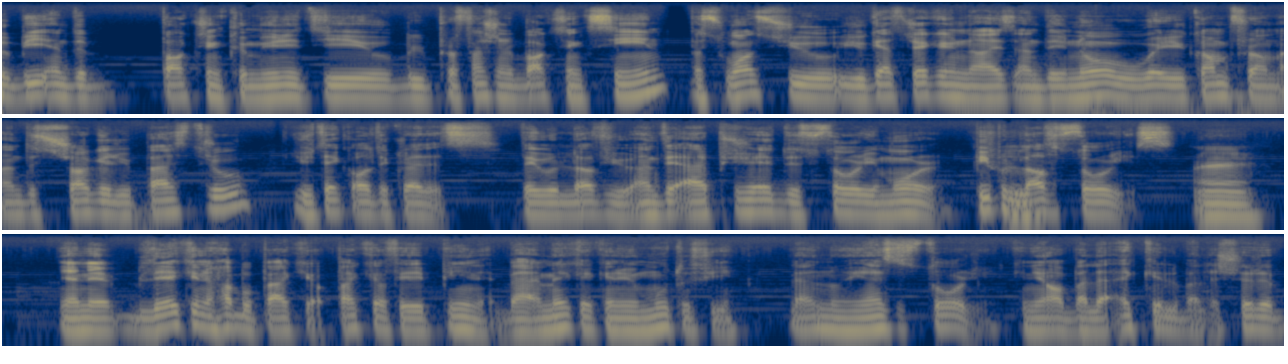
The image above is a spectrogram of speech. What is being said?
to be in the boxing community وبالprofessional boxing scene بس once you you get recognized and they know where you come from and the struggle you pass through you take all the credits they will love you and they appreciate the story more people love stories إيه يعني ليه كانوا يحبوا باكيو باكيو فلبيني بأمريكا كانوا يموتوا فيه لأنه he has story كان يقعد بلا اكل بلا شرب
